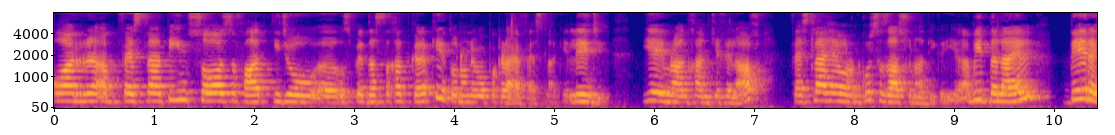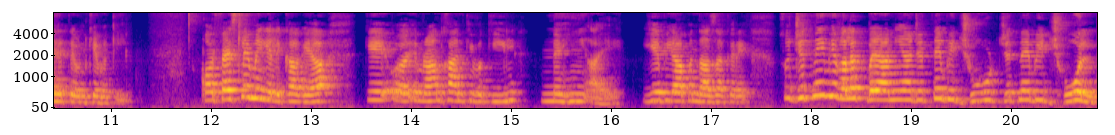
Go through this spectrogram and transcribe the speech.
और अब फैसला तीन सौ सफ़ात की जो उस पर दस्तखत करके तो उन्होंने वो पकड़ाया फैसला के ले जी, ये इमरान खान के खिलाफ फैसला है और उनको सजा सुना दी गई है। अभी दलाइल दे रहे थे उनके वकील। और फैसले में ये लिखा गया कि इमरान खान के वकील नहीं आए। ये भी आप अंदाज़ा करें। सो जितनी भी गलत बयानियाँ, जितने भी झूठ, जितने भी झोल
